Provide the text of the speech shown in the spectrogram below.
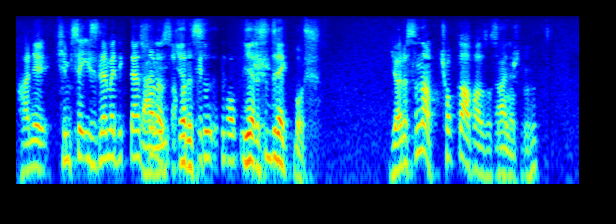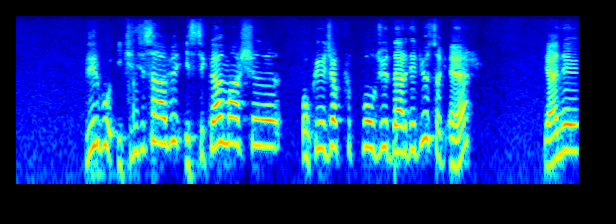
hani kimse izlemedikten sonra yani yarısı yarısı direkt boş. Yarısından çok daha fazlası Aynen. Bir bu. ikincisi abi İstiklal Marşı'nı okuyacak futbolcuyu dert ediyorsak eğer yani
